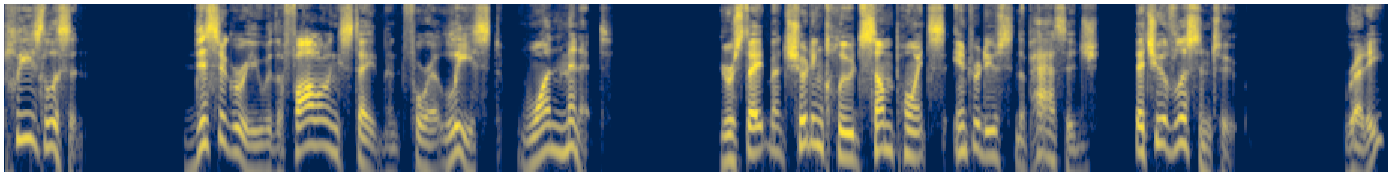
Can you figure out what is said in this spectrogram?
Please listen. Disagree with the following statement for at least one minute. Your statement should include some points introduced in the passage that you have listened to. Ready?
